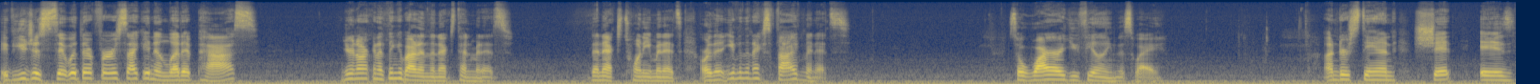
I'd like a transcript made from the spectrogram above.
If you just sit with it for a second and let it pass, you're not going to think about it in the next 10 minutes, the next 20 minutes, or even the next five minutes. So, why are you feeling this way? Understand shit is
